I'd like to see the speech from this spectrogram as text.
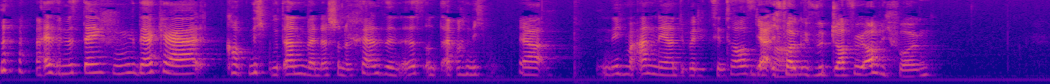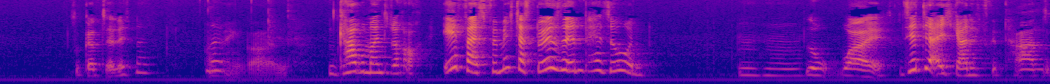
Also ihr müsst denken, der Kerl kommt nicht gut an, wenn er schon im Fernsehen ist und einfach nicht, Ja. nicht mal annähernd über die 10.000 Ja, ich kommt. folge, ich würde Joffrey auch nicht folgen. So ganz ehrlich, ne? Oh mein Gott. Und Caro meinte doch auch, Eva ist für mich das Böse in Person. Mhm. So, why? Sie hat ja eigentlich gar nichts getan. So,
